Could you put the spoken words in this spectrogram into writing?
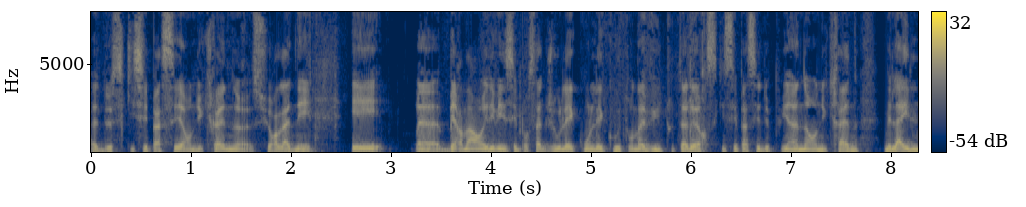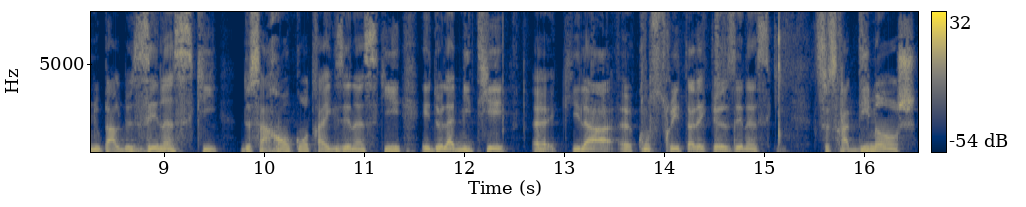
euh, de ce qui s'est passé en Ukraine sur l'année. Et euh, Bernard-Henri Lévy, c'est pour ça que je voulais qu'on l'écoute. On a vu tout à l'heure ce qui s'est passé depuis un an en Ukraine, mais là, il nous parle de Zelensky, de sa rencontre avec Zelensky et de l'amitié euh, qu'il a euh, construite avec Zelensky. Ce sera dimanche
